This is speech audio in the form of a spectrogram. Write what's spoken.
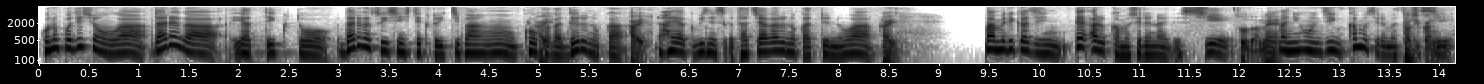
このポジションは誰がやっていくと誰が推進していくと一番効果が出るのか、はい。はい、早くビジネスが立ち上がるのかっていうのは、はい、まあ、アメリカ人であるかもしれないですしそうだね。まあ、日本人かもしれませんし。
